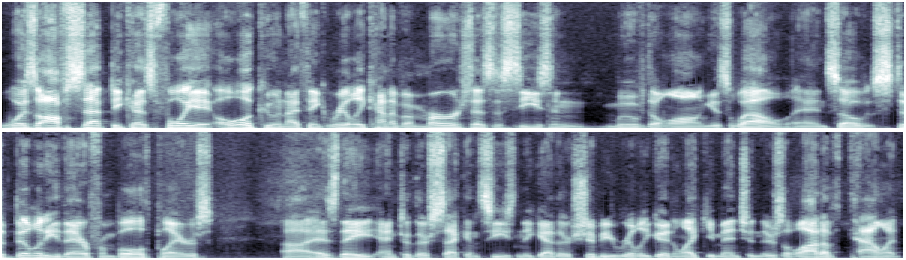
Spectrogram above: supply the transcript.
was offset because Foye Oluokun I think really kind of emerged as the season moved along as well, and so stability there from both players uh, as they enter their second season together should be really good. And like you mentioned, there's a lot of talent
